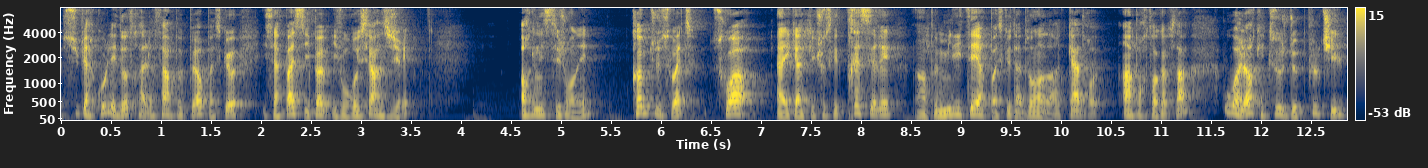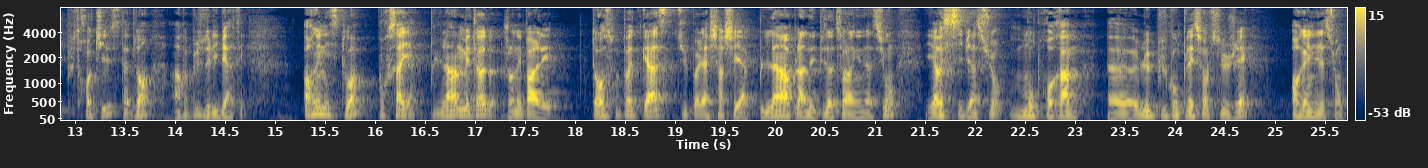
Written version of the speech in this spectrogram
super cool, et d'autres, elle leur fait un peu peur parce qu'ils savent pas s'ils ils vont réussir à se gérer. Organise tes journées, comme tu le souhaites, soit avec quelque chose qui est très serré, un peu militaire parce que tu as besoin d'un cadre important comme ça, ou alors quelque chose de plus chill, plus tranquille si tu as besoin un peu plus de liberté. Organise-toi, pour ça il y a plein de méthodes, j'en ai parlé dans ce podcast, tu peux aller chercher, il y a plein plein d'épisodes sur l'organisation. Il y a aussi bien sûr mon programme euh, le plus complet sur le sujet, organisation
